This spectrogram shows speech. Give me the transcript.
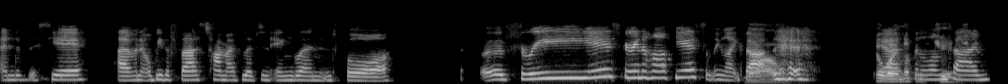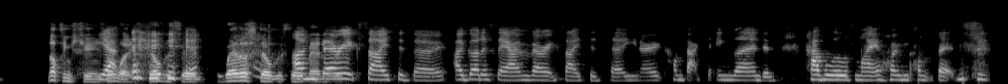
end of this year, um, and it'll be the first time I've lived in England for uh, three years, three and a half years, something like that. Wow. yeah, it's been a long changed. time. Nothing's changed. Yeah. Don't worry. Still the same. The weather's still the same I'm anyway. very excited though. I gotta say, I'm very excited to, you know, come back to England and have all of my home comforts.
